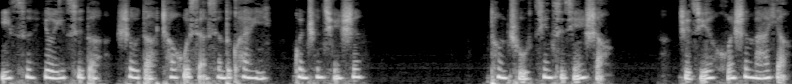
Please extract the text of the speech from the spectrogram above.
一次又一次的受到超乎想象的快意贯穿全身，痛楚渐次减少，只觉浑身麻痒，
